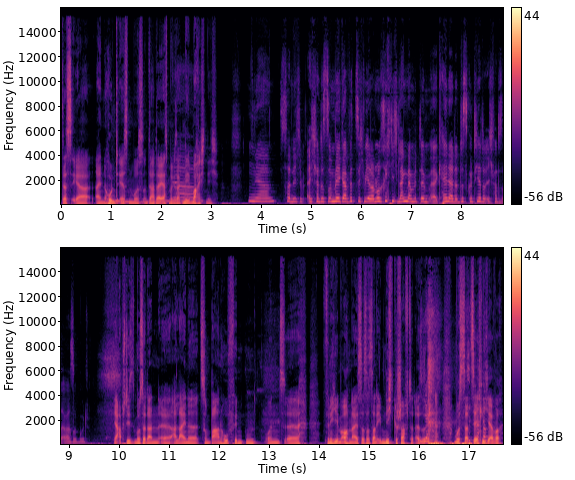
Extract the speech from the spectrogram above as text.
dass er einen Hund essen muss. Und da hat er erstmal gesagt, nee, mach ich nicht. Ja, das fand ich, ich fand das so mega witzig, wie er da noch richtig lang da mit dem äh, Kellner da diskutiert hat. Ich fand das einfach so gut. Ja, abschließend muss er dann äh, alleine zum Bahnhof finden und äh, finde ich eben auch nice, dass er es dann eben nicht geschafft hat. Also ja, er muss tatsächlich genau. einfach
